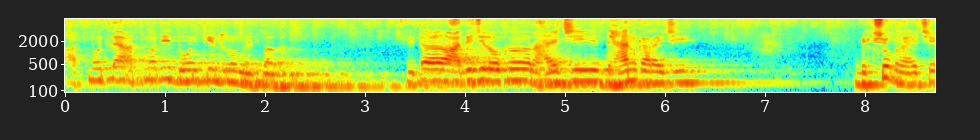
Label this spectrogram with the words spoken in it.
आतमधल्या आतमध्ये दोन तीन रूम आहेत बघा. इथं आधीची लोक राहायची ध्यान करायची भिक्षुक राहायचे.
